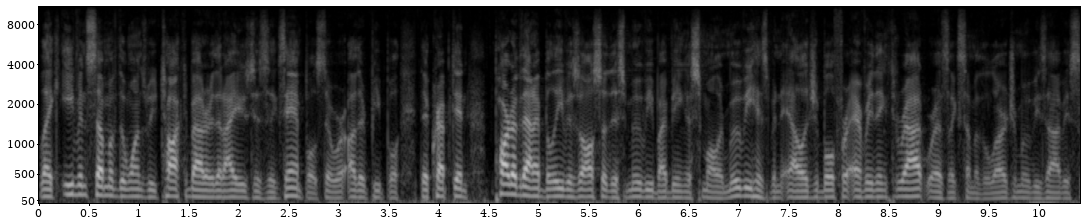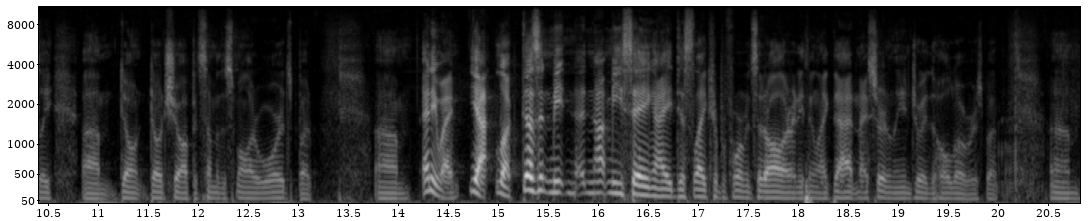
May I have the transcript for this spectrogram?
like even some of the ones we've talked about or that i used as examples there were other people that crept in part of that i believe is also this movie by being a smaller movie has been eligible for everything throughout whereas like some of the larger movies obviously um, don't don't show up at some of the smaller awards but um, anyway yeah look doesn't mean not me saying i disliked her performance at all or anything like that and i certainly enjoyed the holdovers but um,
